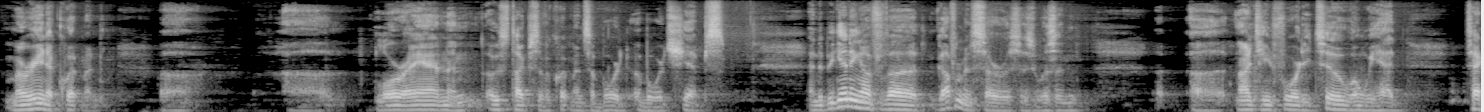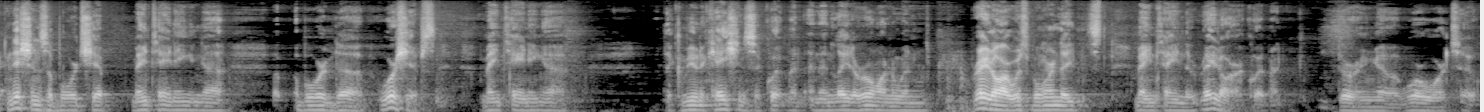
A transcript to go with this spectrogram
marine equipment, uh, uh, LORAN and those types of equipments aboard aboard ships. And the beginning of uh, government services was in uh, 1942 when we had technicians aboard ship maintaining uh, aboard uh, warships, maintaining uh, the communications equipment, and then later on, when radar was born, they maintained the radar equipment during uh, World War II.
